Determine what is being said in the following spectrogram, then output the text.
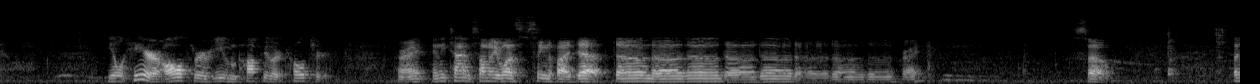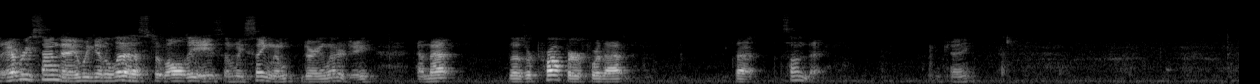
you'll hear all through even popular culture right? Anytime somebody wants to signify death, da da da da da da da, da right? So, but every Sunday we get a list of all these and we sing them during liturgy, and that those are proper for that that Sunday. Okay.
